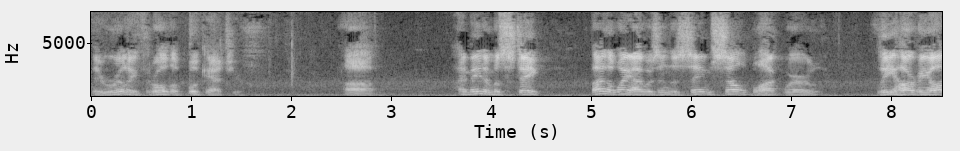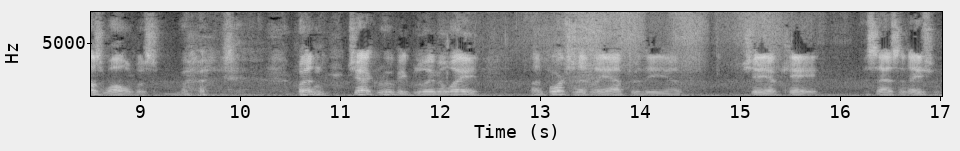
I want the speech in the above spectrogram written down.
they really throw the book at you. Uh, I made a mistake. By the way, I was in the same cell block where Lee Harvey Oswald was when Jack Ruby blew him away, unfortunately, after the uh, JFK assassination.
